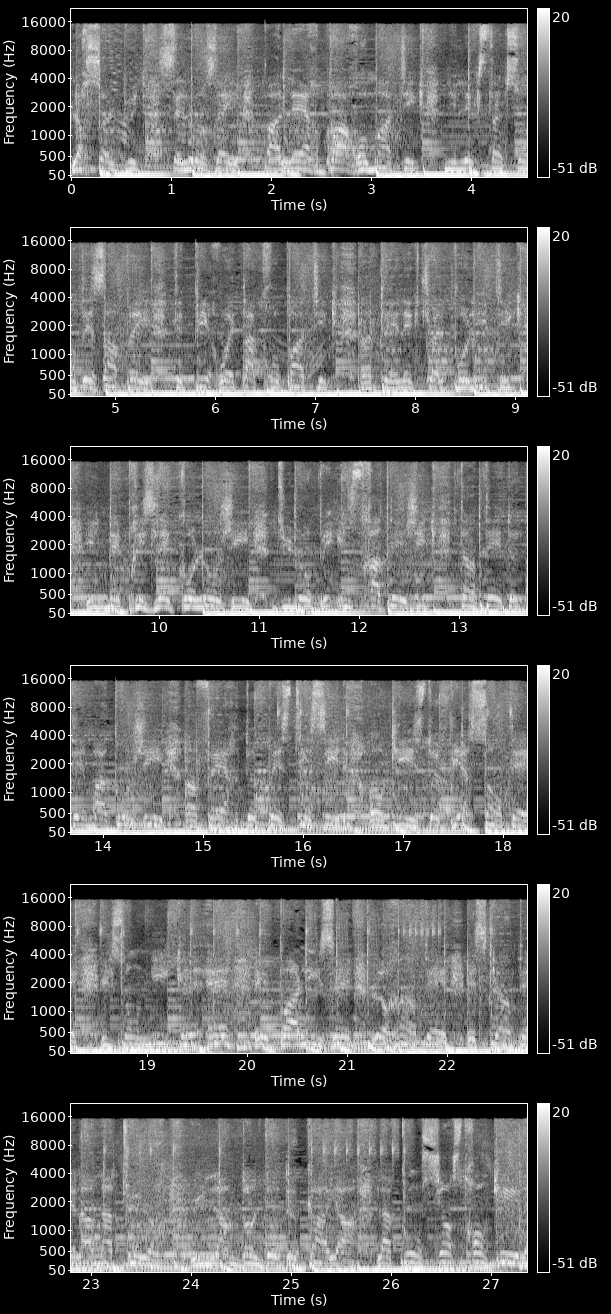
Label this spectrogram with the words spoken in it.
Leur seul but c'est l'oseille, pas l'herbe aromatique, ni l'extinction des abeilles. Des pirouettes acrobatiques, intellectuels politiques. Ils méprisent l'écologie du lobbying stratégique teinté de démagogie. Un verre de pesticides en guise de bière santé. Ils ont niqué haies et balisé le rinté. Esquinté la nature, une lame dans le dos de Gaïa. La conscience tranquille,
